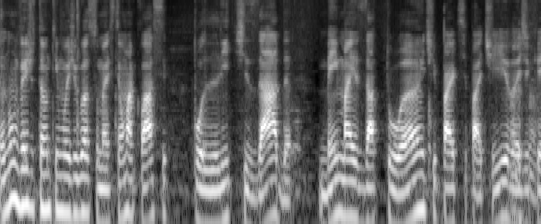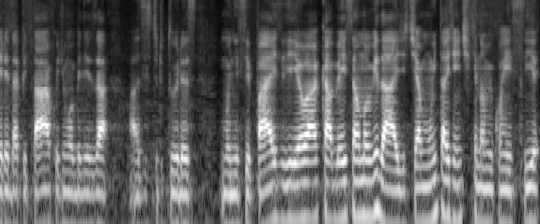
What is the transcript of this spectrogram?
eu não vejo tanto em Mogi Guaçu, mas tem uma classe politizada bem mais atuante, participativa, de querer dar pitaco, de mobilizar as estruturas municipais. E eu acabei sendo novidade. Tinha muita gente que não me conhecia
